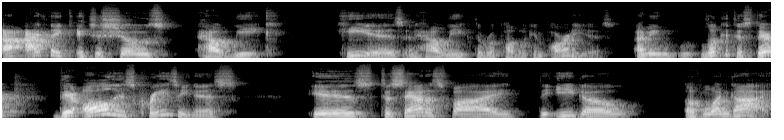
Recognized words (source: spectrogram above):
I think it just shows how weak he is and how weak the Republican Party is. I mean, look at this. They're there all this craziness is to satisfy the ego of one guy,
